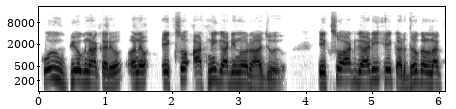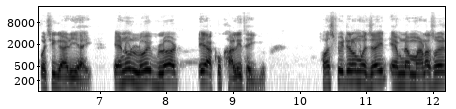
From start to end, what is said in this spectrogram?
કોઈ ઉપયોગ ના કર્યો અને એકસો આઠની ગાડીનો રાહ જોયો. એકસો આઠ ગાડી એક અડધો કલાક પછી ગાડી આવી. એનું લોહી બ્લડ એ આખું ખાલી થઈ ગયું. હોસ્પિટલમાં જઈને એમના માણસોએ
